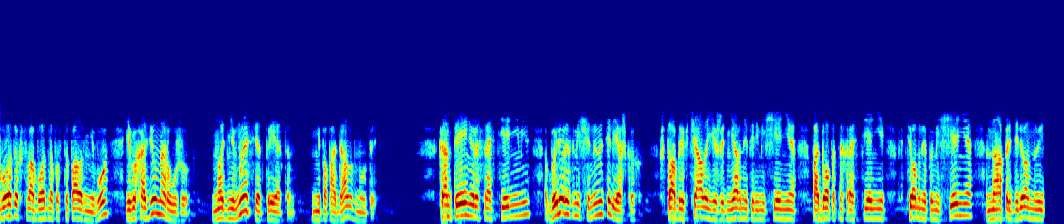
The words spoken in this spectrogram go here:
воздух свободно поступал в него и выходил наружу, но дневной свет при этом не попадал внутрь. Контейнеры с растениями были размещены на тележках, что облегчало ежедневное перемещение подопытных растений в темные помещения на определенную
